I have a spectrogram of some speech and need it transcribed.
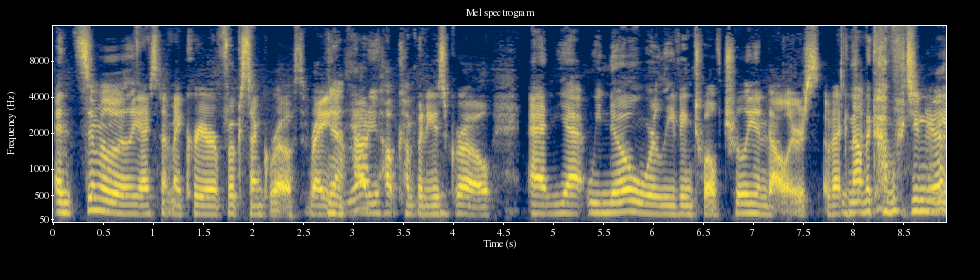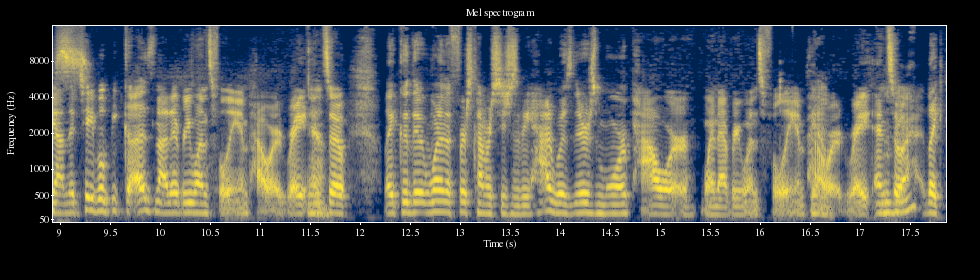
And similarly, I spent my career focused on growth, right? Yeah. And how do you help companies grow? And yet we know we're leaving $12 trillion of economic opportunity Yes. on the table because not everyone's fully empowered, right? Yeah. And so, like, the, one of the first conversations we had was there's more power when everyone's fully empowered, right? And so, mm-hmm. like,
